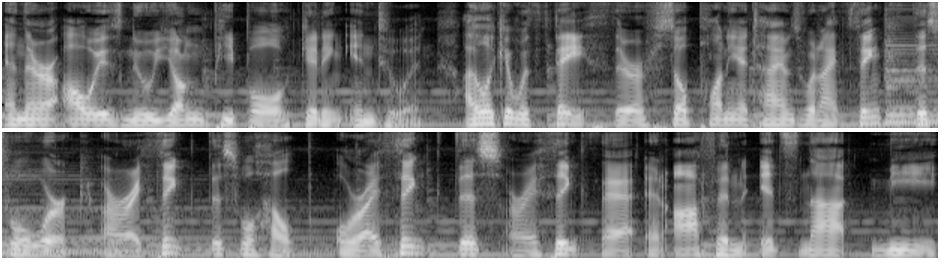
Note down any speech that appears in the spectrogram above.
and there are always new young people getting into it. I look at it with faith. There are still plenty of times when I think this will work, or I think this will help, or I think this, or I think that, and often it's not me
